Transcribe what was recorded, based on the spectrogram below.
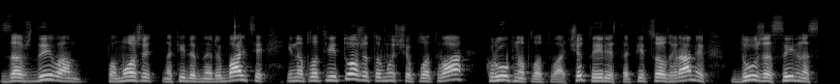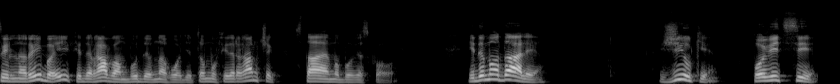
Завжди вам поможуть на фідерній рибальці і на плотві теж, тому що плотва, крупна плотва, 400-500 грамів, дуже сильна, сильна риба, і фідергам вам буде в нагоді. Тому фідергамчик ставимо обов'язково. Ідемо далі. Жилки, повідці.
